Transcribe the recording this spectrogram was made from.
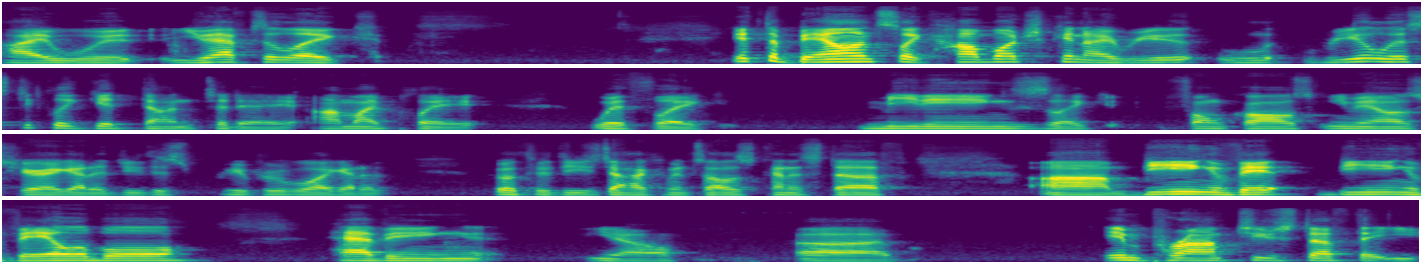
I would you have to like you have to balance like how much can I re- realistically get done today on my plate with like meetings, like phone calls, emails. Here, I got to do this pre-approval. I got to go through these documents, all this kind of stuff. Um, being ava- being available, having you know uh, impromptu stuff that you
